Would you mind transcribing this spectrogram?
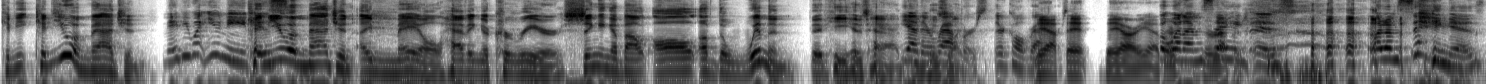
Can you can you imagine? maybe what you need Can is you imagine a male having a career singing about all of the women that he has had? yeah, in they're his life? rappers. They're called rappers. Yeah, they they are. Yeah. but what I'm saying rappers. is, what I'm saying is,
